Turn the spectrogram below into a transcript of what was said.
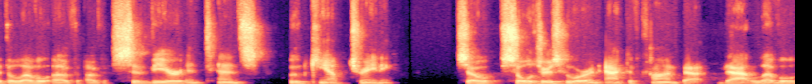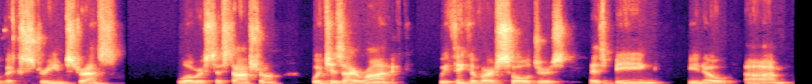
At the level of, of severe intense boot camp training. So soldiers who are in active combat that level of extreme stress lowers testosterone which is ironic. We think of our soldiers as being you know um,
